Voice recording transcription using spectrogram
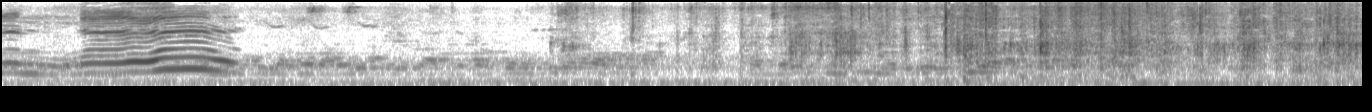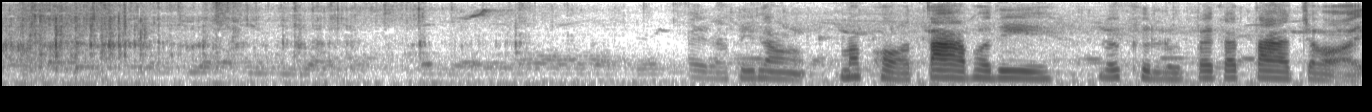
นี่นะ ใช่แล้ว พี่น้องมาขอตาพอดีแล้วขึ้นรถไปก็ตาจอย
